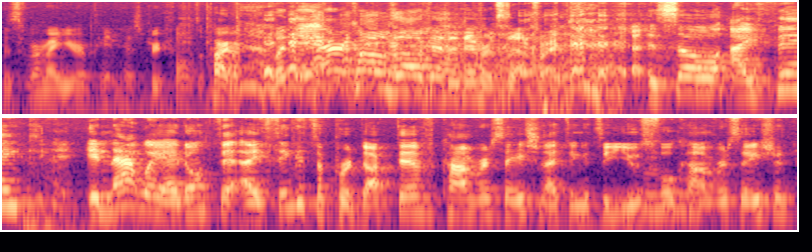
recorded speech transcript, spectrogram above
This is where my European history falls apart. But they are called all kinds of different stuff, right? So I think in that way, I don't. Th- I think it's a productive conversation. I think it's a useful conversation.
